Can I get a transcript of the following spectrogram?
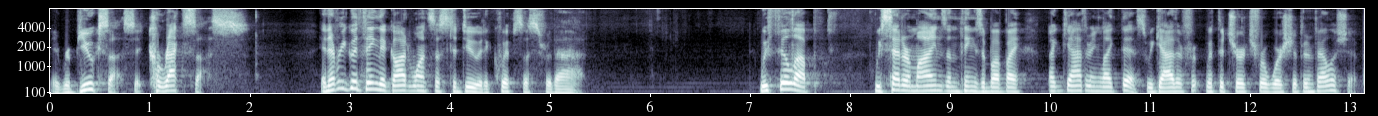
it rebukes us, it corrects us. And every good thing that God wants us to do, it equips us for that. We fill up, we set our minds on things above by, by gathering like this. We gather for, with the church for worship and fellowship.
